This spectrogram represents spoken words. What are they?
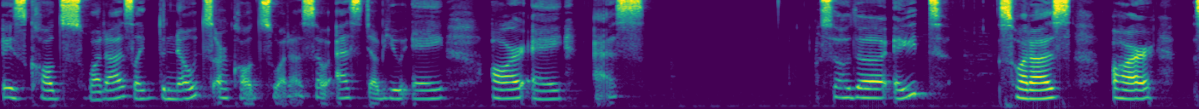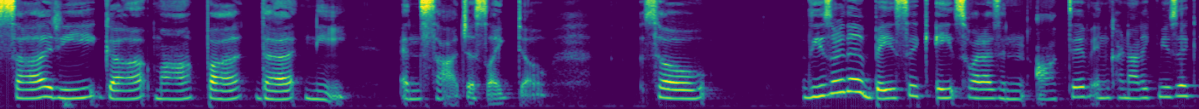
is called swaras. Like the notes are called swaras. So S W A R A S. So the eight swaras are sa, ri, ga, ma, pa, da, ni, and sa, just like do. So these are the basic eight swaras in an octave in Carnatic music,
